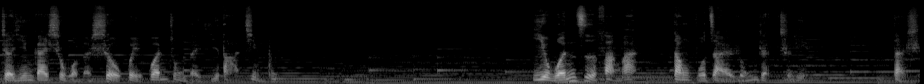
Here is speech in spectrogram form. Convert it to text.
这应该是我们社会观众的一大进步。以文字犯案，当不在容忍之列。但是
